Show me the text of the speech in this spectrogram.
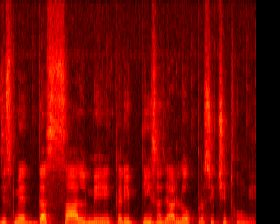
जिसमें 10 साल में करीब तीस हज़ार लोग प्रशिक्षित होंगे।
